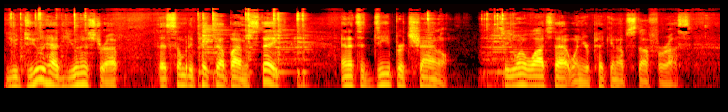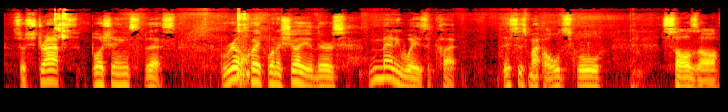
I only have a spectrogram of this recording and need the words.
You do have unistrut that somebody picked up by mistake and it's a deeper channel. So you want to watch that when you're picking up stuff for us. So straps, bushings, this. Real quick, want to show you there's many ways to cut. This is my old school Sawzall,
